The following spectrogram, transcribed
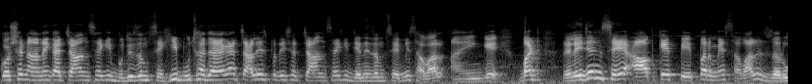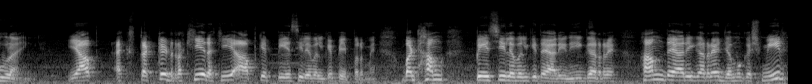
क्वेश्चन आने का चांस है कि बुद्धिज्म से ही पूछा जाएगा 40 प्रतिशत चांस है कि जेनिज्म से भी सवाल आएँगे। बट रिलीजन से आपके पेपर में सवाल ज़रूर आएँगे। ये आप एक्सपेक्टेड रखिए रखिए आपके पीएससी लेवल के पेपर में। बट हम पीएससी लेवल की तैयारी नहीं कर रहे। हम तैयारी कर रहे हैं Jammu Kashmir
